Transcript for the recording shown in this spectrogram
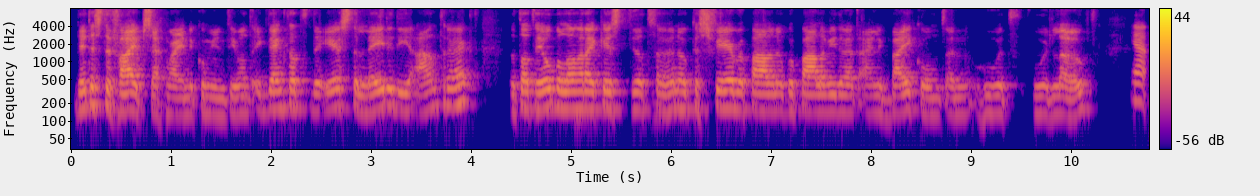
dit is de vibe, zeg maar, in de community. Want ik denk dat de eerste leden die je aantrekt, dat dat heel belangrijk is, dat ze hun ook de sfeer bepalen en ook bepalen wie er uiteindelijk bij komt en hoe het, hoe het loopt. Ja.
